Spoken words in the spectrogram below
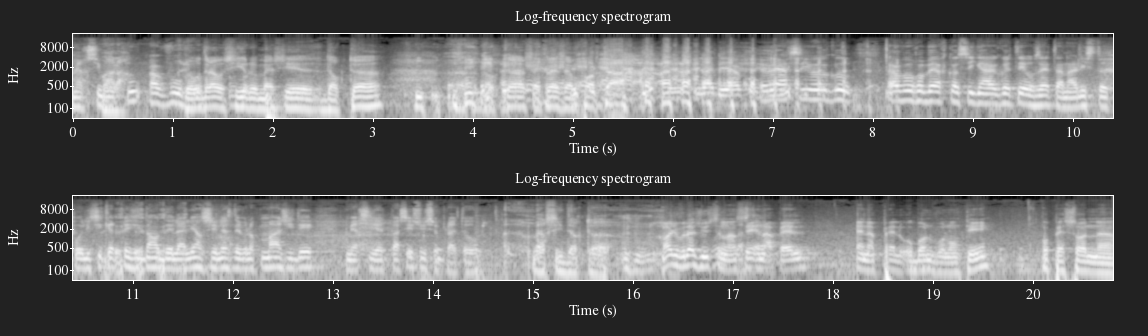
Merci beaucoup à vous. Je voudrais aussi remercier le docteur. Euh, docteur, c'est très important. Merci beaucoup. À vous, Robert Kossiga, à côté, vous êtes analyste politique et président de l'Alliance Jeunesse Développement JD. Merci d'être passé sur ce plateau. Merci, docteur. Moi, je voudrais juste lancer un appel, un appel aux bonnes volontés, aux personnes euh,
